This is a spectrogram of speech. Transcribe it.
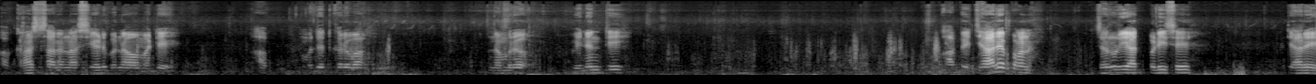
આ ઘાસચારાના શેડ બનાવવા માટે આપ મદદ કરવા નમ્ર વિનંતી આપે જ્યારે પણ જરૂરિયાત પડી છે ત્યારે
